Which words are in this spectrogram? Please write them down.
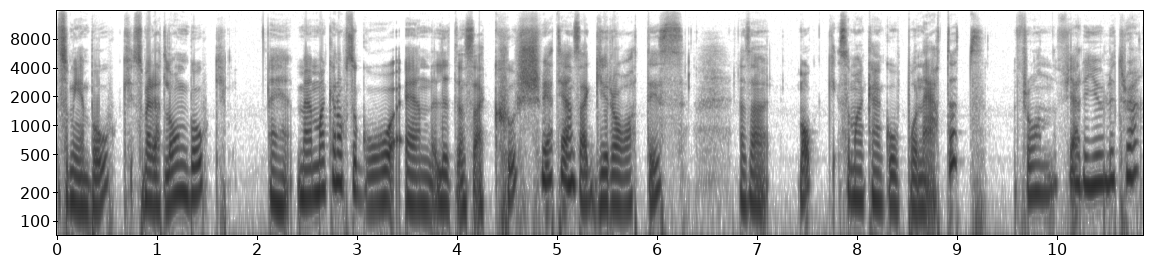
som är en bok, som är en rätt lång bok. Eh, men man kan också gå en liten så kurs, vet jag, en så gratis, en så här mock som man kan gå på nätet från 4 juli, tror jag.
